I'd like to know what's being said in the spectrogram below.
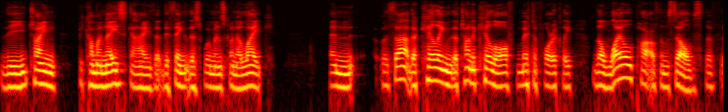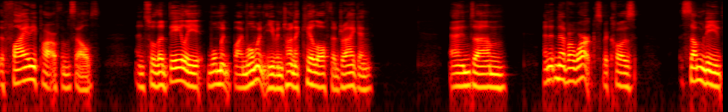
they try and become a nice guy that they think this woman's going to like. And with that, they're killing, they're trying to kill off, metaphorically, the wild part of themselves, the, the fiery part of themselves. And so they're daily, moment by moment, even trying to kill off their dragon. And, um, and it never works because somebody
